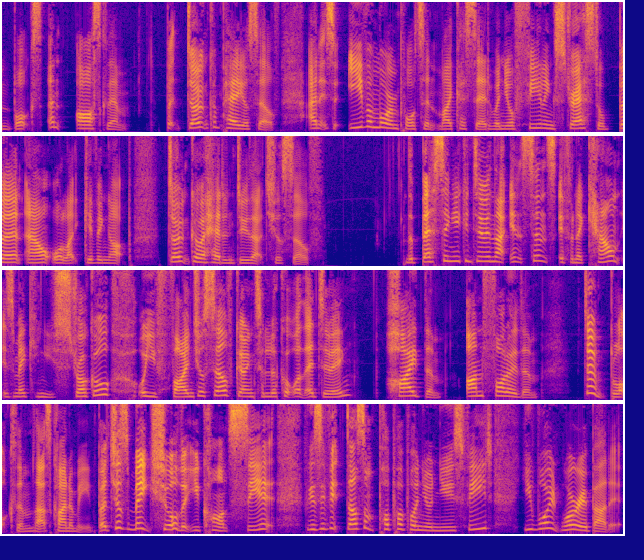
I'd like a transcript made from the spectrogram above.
inbox and ask them. But don't compare yourself. And it's even more important, like I said, when you're feeling stressed or burnt out or like giving up, don't go ahead and do that to yourself. The best thing you can do in that instance, if an account is making you struggle or you find yourself going to look at what they're doing, hide them, unfollow them, don't block them, that's kind of mean, but just make sure that you can't see it because if it doesn't pop up on your newsfeed, you won't worry about it.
